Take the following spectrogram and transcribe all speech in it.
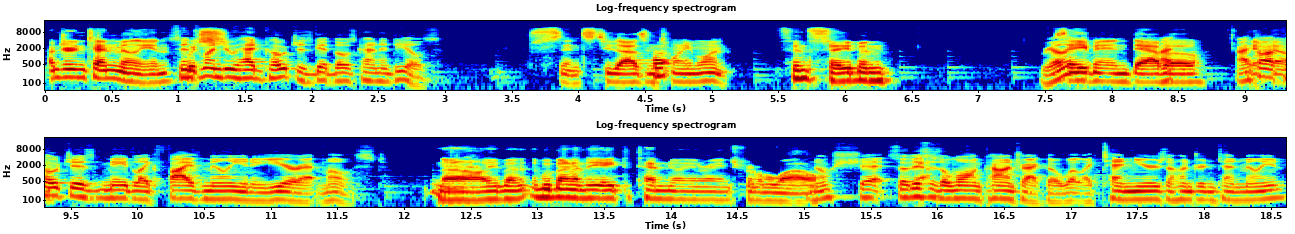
110 million. Since which- when do head coaches get those kind of deals? Since 2021? Since Saban, Really? Saban, Dabo. I Yeah. thought coaches made like five million a year at most. no, you've been, we've been in the eight to ten million range for a little while. No shit. So this Yeah. is a long contract though. What, like 10 years, 110 million?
